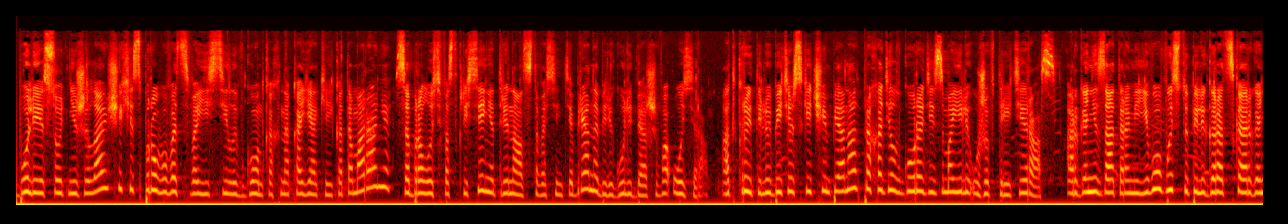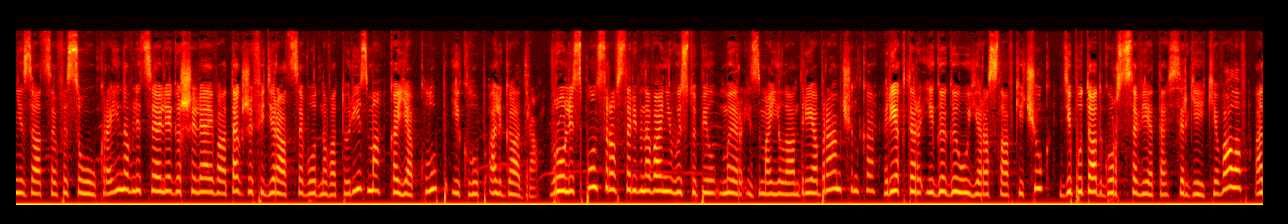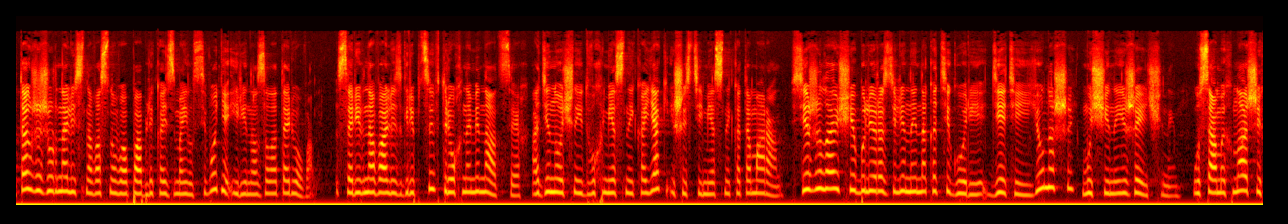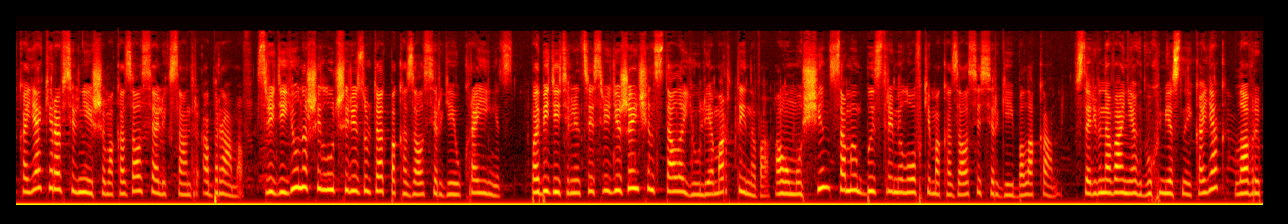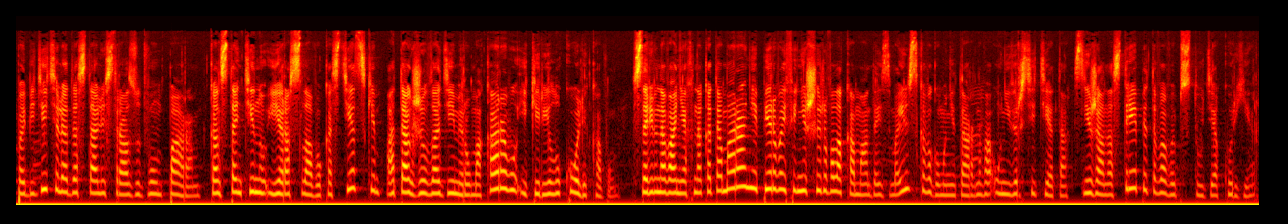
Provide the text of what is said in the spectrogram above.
Более сотни желающих испробовать свои силы в гонках на каяке и катамаране собралось в воскресенье 13 сентября на берегу Лебяжьего озера. Открытый любительский чемпионат проходил в городе Измаиле уже в третий раз. Организаторами его выступили городская организация ФСО «Украина» в лице Олега Шиляева, а также Федерация водного туризма, каяк-клуб и клуб «Альгадра». В роли спонсоров соревнований выступил мэр Измаила Андрей Абрамченко, ректор ИГГУ Ярослав Кичук, депутат Горсовета сайта Сергей Кивалов, а также журналист новостного паблика «Измаил сегодня» Ирина Золотарева. Соревновались гребцы в трех номинациях – одиночный двухместный каяк и шестиместный катамаран. Все желающие были разделены на категории «дети и юноши», «мужчины и женщины». У самых младших каякеров сильнейшим оказался Александр Абрамов. Среди юношей лучший результат показал Сергей Украинец. Победительницей среди женщин стала Юлия Мартынова, а у мужчин самым быстрым и ловким оказался Сергей Балакан. В соревнованиях двухместный каяк лавры победителя достались сразу двум парам – Константину и Ярославу Костецким, а также Владимиру Макарову и Кириллу Коликову. В соревнованиях на катамаране первой финишировала команда Измаильского гуманитарного университета Снежана Стрепетова, веб-студия «Курьер».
